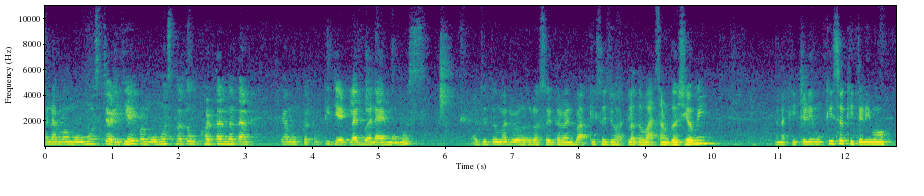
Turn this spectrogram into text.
અને આમાં મોમોસ ચડી જાય, પણ મોમોસ તો તો ઉખડતા નહોતા ત્યાં અમુક તો તૂટી જાય એટલા જ બનાવે મોમોસ. હજુ તો મારે રસોઈ કરવાની બાકી છે. જો આટલા તો વાસણ ઘસ્યો મી અને ખીચડી મૂકી છે. ખીચડીમાં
